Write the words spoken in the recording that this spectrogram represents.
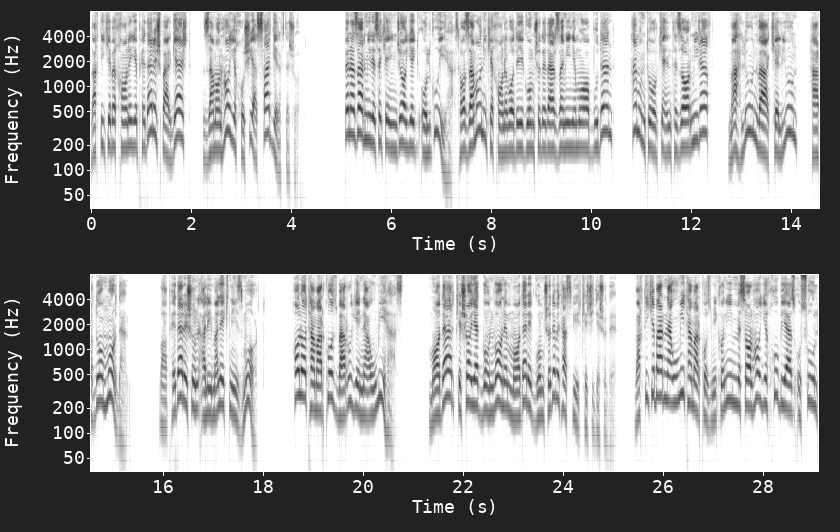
وقتی که به خانه پدرش برگشت، زمانهای خوشی از سر گرفته شد. به نظر می‌رسه که اینجا یک الگویی هست. تا زمانی که خانواده گم شده در زمین معاب بودند همونطور که انتظار می‌رفت محلون و کلیون هر دو مردند و پدرشون علی ملک نیز مرد. حالا تمرکز بر روی نعومی هست. مادر که شاید به عنوان مادر گم شده به تصویر کشیده شده. وقتی که بر نعومی تمرکز می‌کنیم مثالهای خوبی از اصول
